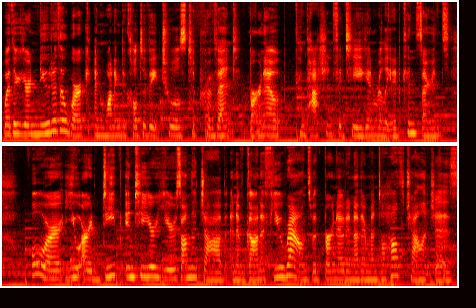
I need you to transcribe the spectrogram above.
Whether you're new to the work and wanting to cultivate tools to prevent burnout, compassion fatigue, and related concerns, or you are deep into your years on the job and have gone a few rounds with burnout and other mental health challenges,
